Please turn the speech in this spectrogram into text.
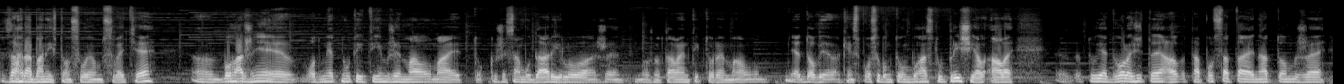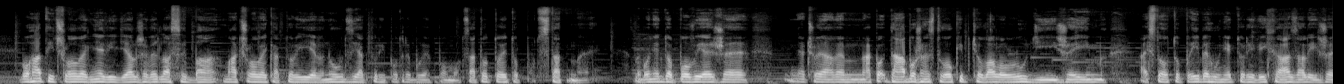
zahrabaný v tom svojom svete Boháč nie je odmietnutý tým, že mal majetok, že sa mu darilo a že možno talenty, ktoré mal, nedovie, akým spôsobom k tomu bohatstvu prišiel, ale e, tu je dôležité a tá podstata je na tom, že bohatý človek nevidel, že vedľa seba má človeka, ktorý je v núdzi a ktorý potrebuje pomoc. A toto je to podstatné. Lebo niekto povie, že čo ja viem, náboženstvo okypťovalo ľudí, že im aj z tohoto príbehu niektorí vychádzali, že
